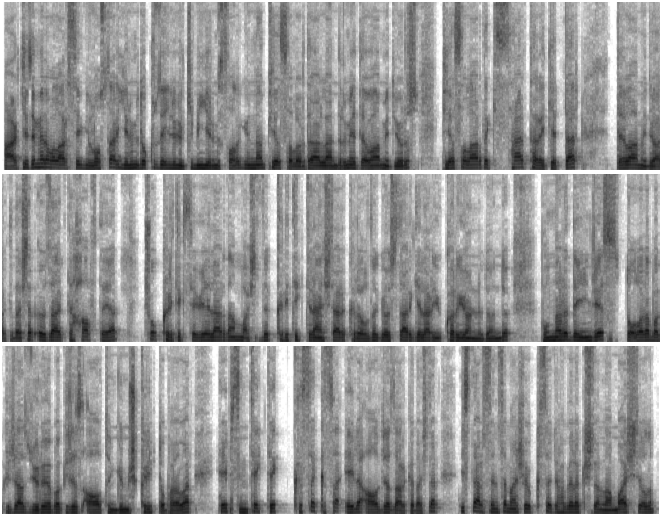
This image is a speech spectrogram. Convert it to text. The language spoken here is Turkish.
Herkese merhabalar sevgili dostlar. 29 Eylül 2020 Salı günden piyasaları değerlendirmeye devam ediyoruz. Piyasalardaki sert hareketler devam ediyor arkadaşlar. Özellikle haftaya çok kritik seviyelerden başladı. Kritik dirençler kırıldı. Göstergeler yukarı yönlü döndü. Bunlara değineceğiz. Dolara bakacağız, euroya bakacağız, altın, gümüş, kripto paralar hepsini tek tek kısa kısa ele alacağız arkadaşlar. İsterseniz hemen şöyle kısaca haber akışlarından başlayalım.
